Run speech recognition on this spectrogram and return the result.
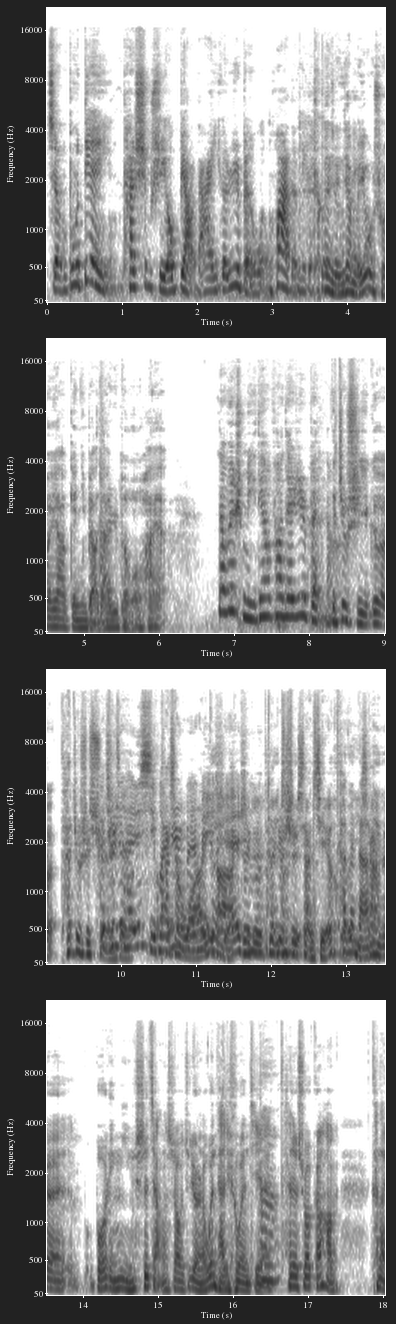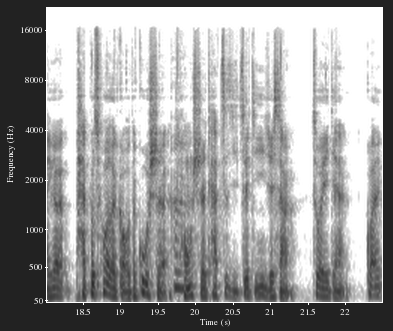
整部电影它是不是有表达一个日本文化的那个特征？但人家没有说要给你表达日本文化呀，那为什么一定要放在日本呢那？就是一个他就是选择，他就是很喜欢日本美学是吗对对，他就是想结合他在拿那个柏林吟诗奖的时候，就有人问他这个问题，嗯他就说刚好看到一个还不错的狗的故事，嗯同时他自己最近一直想做一点关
